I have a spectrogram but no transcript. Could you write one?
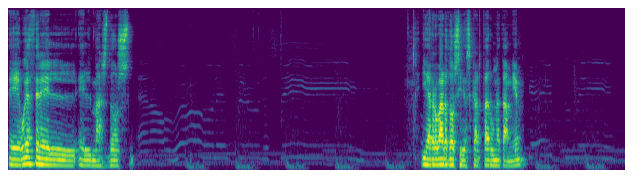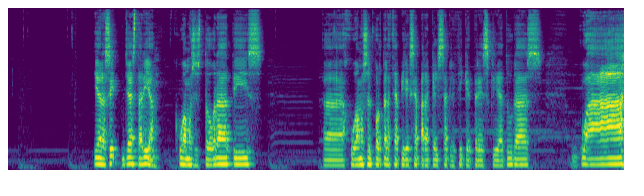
Eh, voy a hacer el, el más 2 Y a robar dos y descartar una también. Y ahora sí, ya estaría. Jugamos esto gratis. Eh, jugamos el portal hacia Pirexia para que él sacrifique tres criaturas. ¡Guau!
